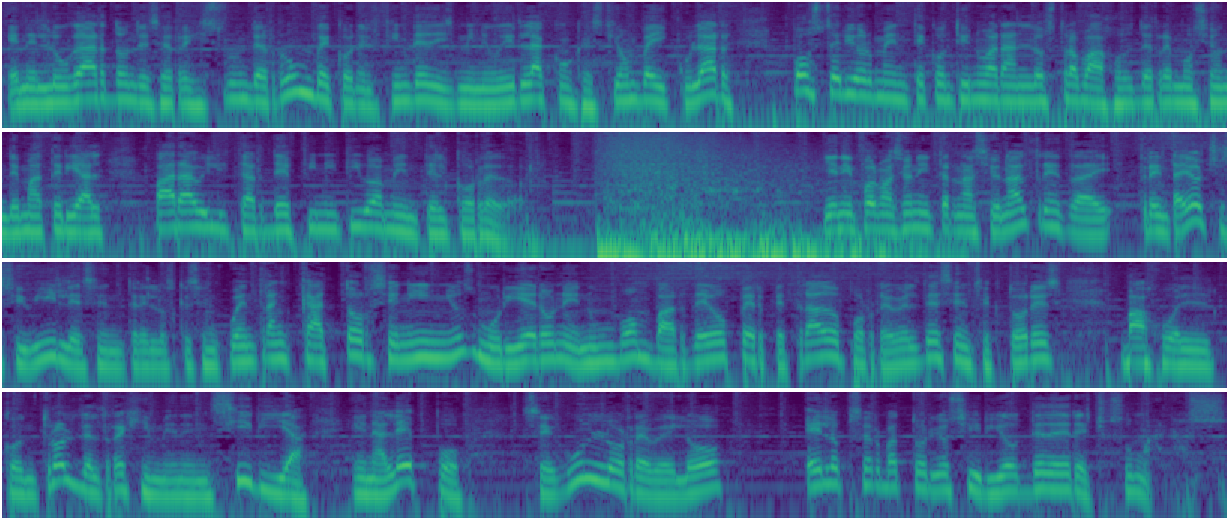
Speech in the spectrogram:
en el lugar donde se registró un derrumbe con el fin de disminuir la congestión vehicular. Posteriormente continuarán los trabajos de remoción de material para habilitar definitivamente el corredor. Y en información internacional, 30 38 civiles, entre los que se encuentran 14 niños, murieron en un bombardeo perpetrado por rebeldes en sectores bajo el control del régimen en Siria, en Alepo, según lo reveló el Observatorio Sirio de Derechos Humanos.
